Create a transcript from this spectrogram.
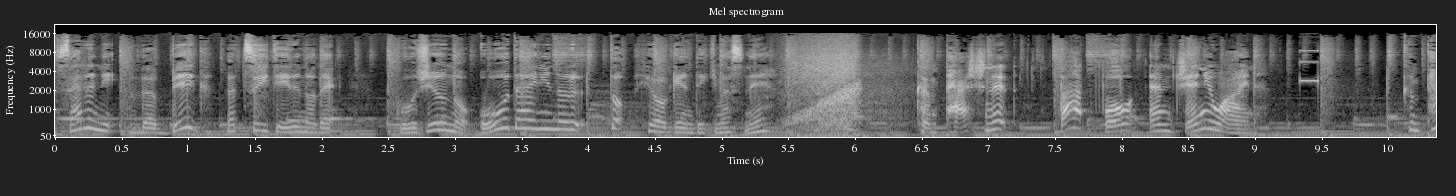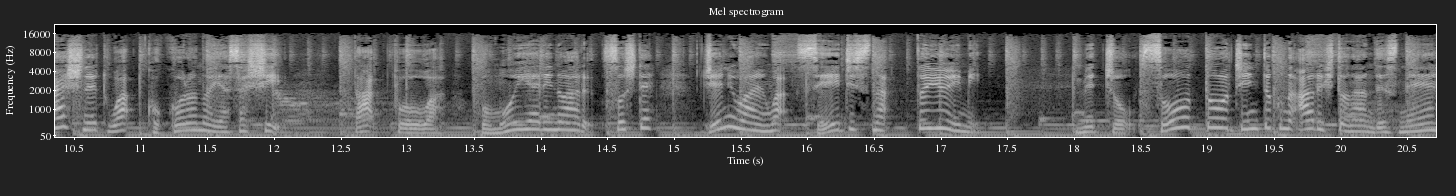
さらに the big がついているので、50の大台に乗ると表現できますね。compassionate, thoughtful, and genuine. compassionate は心の優しい。thoughtful は思いやりのある。そして genuine は誠実なという意味。ミッチェル相当人徳のある人なんですね。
